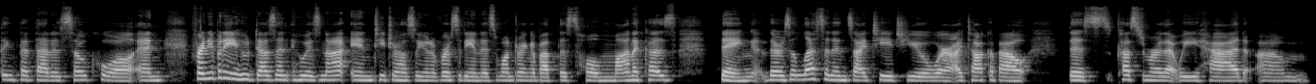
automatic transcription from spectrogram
think that that is so cool. And for anybody who doesn't, who is not in Teacher Hustle University and is wondering about this whole Monica's thing, there's a lesson inside THU where I talk about this customer that we had um,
